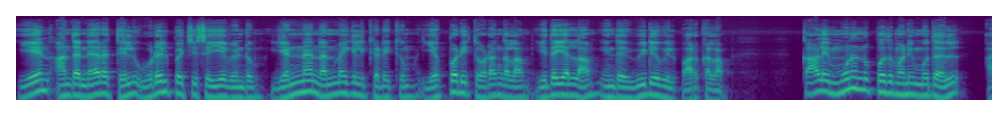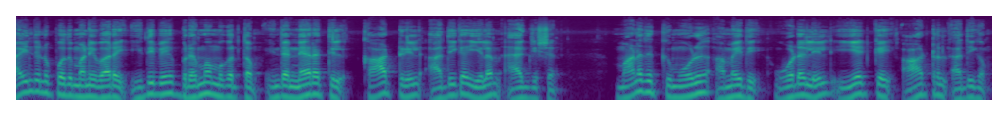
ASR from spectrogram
ஏன் அந்த நேரத்தில் உடற்பயிற்சி செய்ய வேண்டும்? என்ன நன்மைகள் கிடைக்கும்? எப்படி தொடங்கலாம்? இதையெல்லாம் இந்த வீடியோவில் பார்க்கலாம். காலை மூணு முப்பது மணி முதல் ஐந்து முப்பது மணி வரை இதுவே பிரம்ம முகூர்த்தம். இந்த நேரத்தில் காற்றில் அதிக இளம் ஆக்சிஜன். மனதுக்கு முழு அமைதி. உடலில் இயற்கை ஆற்றல் அதிகம்.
